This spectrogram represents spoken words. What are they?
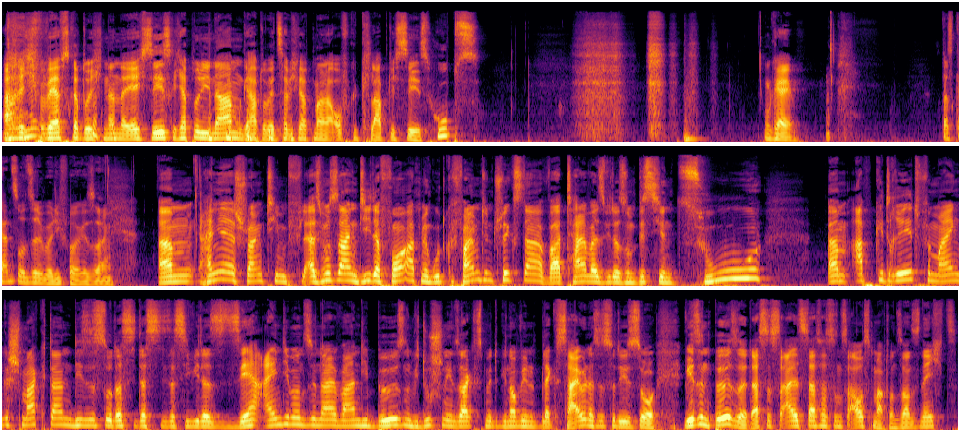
Ach, ich verwerf's gerade durcheinander. Ja, ich sehe es. Ich habe nur die Namen gehabt, aber jetzt habe ich gerade mal aufgeklappt. Ich sehe es. Hups. Okay. Was kannst du uns denn über die Folge sagen? Ähm, Hanya Shrunk Team, also ich muss sagen, die davor hat mir gut gefallen mit dem Trickster, war teilweise wieder so ein bisschen zu ähm, abgedreht für meinen Geschmack dann. Dieses so, dass sie, dass, dass sie wieder sehr eindimensional waren, die Bösen, wie du schon eben sagtest, mit, genau wie mit Black Siren. Das ist so dieses so, wir sind böse, das ist alles das, was uns ausmacht und sonst nichts.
